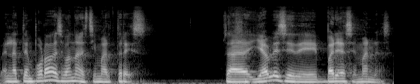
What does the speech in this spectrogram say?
en la temporada se van a lastimar 3. O sea, y háblese de varias semanas.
